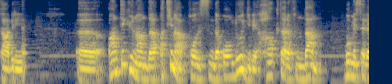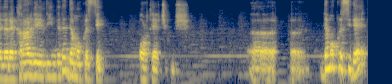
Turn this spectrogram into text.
tabiriyle. Ee, Antik Yunan'da Atina polisinde olduğu gibi halk tarafından bu meselelere karar verildiğinde de demokrasi ortaya çıkmış. Ee, demokrasi de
